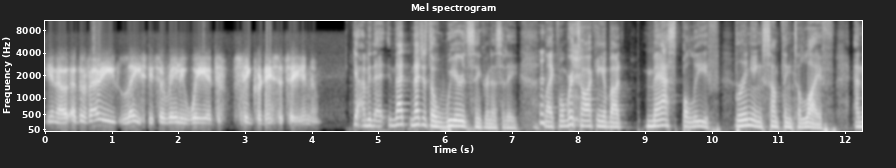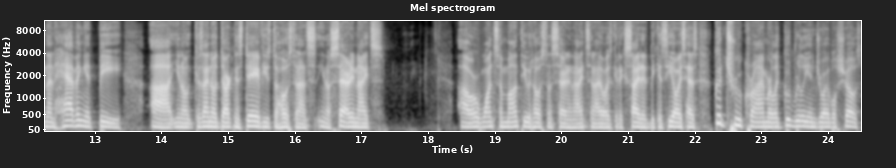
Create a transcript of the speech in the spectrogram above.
you know at the very least it's a really weird synchronicity. You know. Yeah, I mean, that, not not just a weird synchronicity. Like when we're talking about mass belief bringing something to life, and then having it be, uh, you know, because I know Darkness Dave used to host it on, you know, Saturday nights. Uh, or once a month, he would host on Saturday nights, and I always get excited because he always has good true crime or like good, really enjoyable shows.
